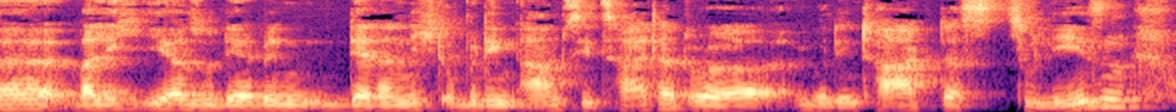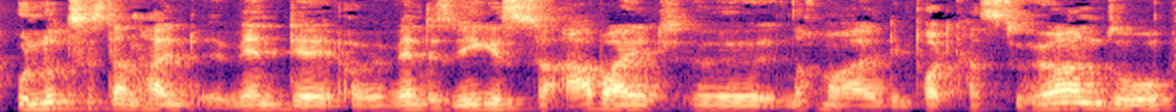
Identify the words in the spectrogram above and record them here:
äh, weil ich eher so der bin, der dann nicht unbedingt abends die Zeit hat oder über den Tag das zu lesen und nutze es dann halt während, der, während des Weges zur Arbeit äh, nochmal den Podcast zu hören, so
